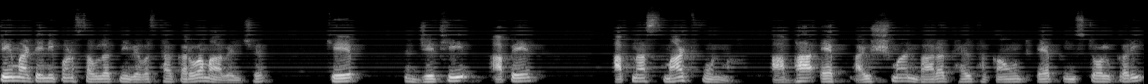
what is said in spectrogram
તે માટેની પણ સવલતની વ્યવસ્થા કરવામાં આવેલ છે કે જેથી આપે આપના સ્માર્ટફોનમાં આભા app Ayushman Bharat health account app install કરી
